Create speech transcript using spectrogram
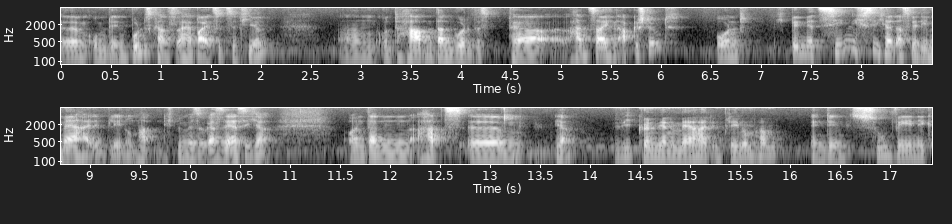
ähm, um den Bundeskanzler herbeizuzitieren. Ähm, und haben dann wurde das per Handzeichen abgestimmt. Und ich bin mir ziemlich sicher, dass wir die Mehrheit im Plenum hatten. Ich bin mir sogar sehr sicher. Und dann hat, ähm, ja. Wie können wir eine Mehrheit im Plenum haben? Indem zu wenig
